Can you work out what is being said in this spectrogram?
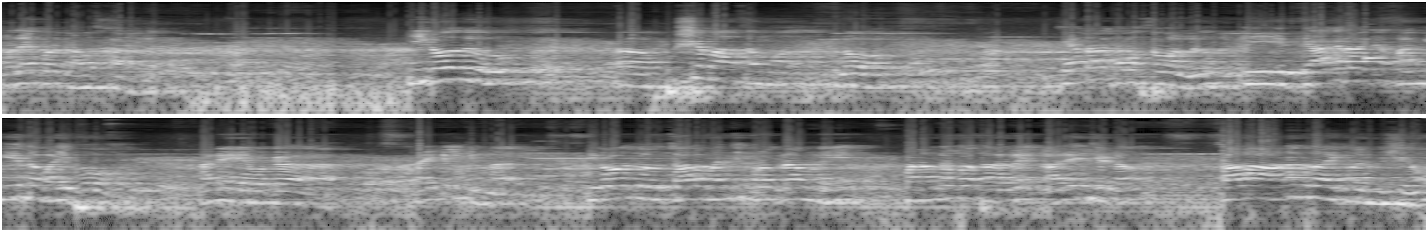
హృదయపూర్వక నమస్కారాలు. ఈరోజు పుష్యమాసంలో చేతన సంవత్సరాలు ఈ త్యాగరాజ సంగీత వైభవం అనే ఒక టైటిల్ కింద ఈరోజు చాలా మంచి ప్రోగ్రామ్ని మనందరి కోసం అరే అరేంజ్ చేయడం చాలా ఆనందదాయకమైన విషయం.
